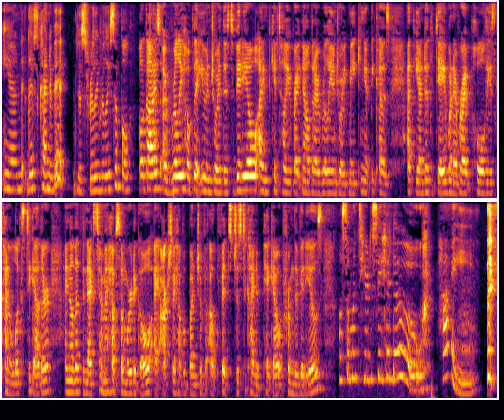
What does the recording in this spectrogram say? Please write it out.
and this kind of it. Just really really simple. Well guys i really hope that you enjoyed this video. I can tell you right now that i really enjoyed making it because at the end of the day whenever i pull these kind of looks together i know that the next time i have somewhere to go i actually have a bunch of outfits just to kind of pick out from the videos. Well someone's here to say hello. Hi.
